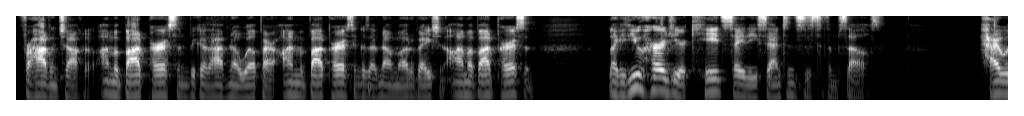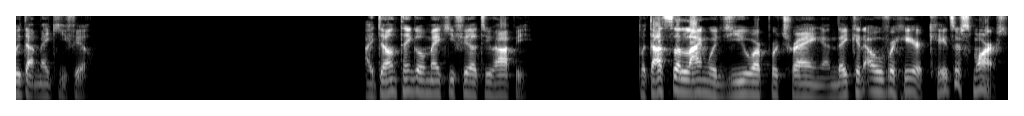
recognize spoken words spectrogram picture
for having chocolate. I'm a bad person because I have no willpower. I'm a bad person because I have no motivation. I'm a bad person. Like if you heard your kids say these sentences to themselves, how would that make you feel? I don't think it will make you feel too happy. But that's the language you are portraying, and they can overhear. Kids are smart.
